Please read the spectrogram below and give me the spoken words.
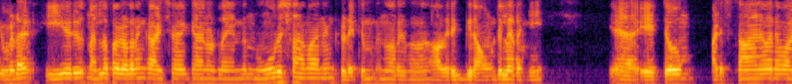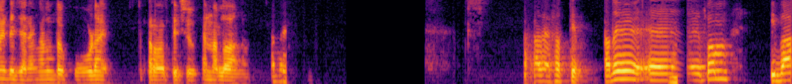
ഇവിടെ ഈ ഒരു നല്ല പ്രകടനം കാഴ്ചവെക്കാനുള്ള എന്റെ നൂറ് ശതമാനം ക്രെഡിറ്റും എന്ന് പറയുന്നത് അവർ ഗ്രൗണ്ടിൽ ഇറങ്ങി ഏറ്റവും അടിസ്ഥാനപരമായിട്ട് ജനങ്ങളുടെ കൂടെ പ്രവർത്തിച്ചു എന്നുള്ളതാണ്. അതെ സത്യം. അത് ഇപ്പം ദിബാ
